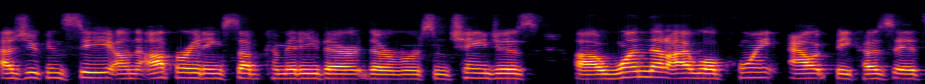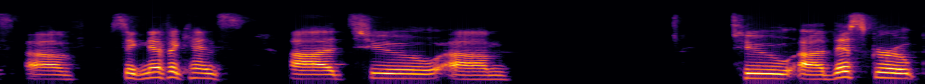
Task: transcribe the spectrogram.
as you can see on the operating subcommittee, there, there were some changes. Uh, one that I will point out because it's of significance uh, to um, to uh, this group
